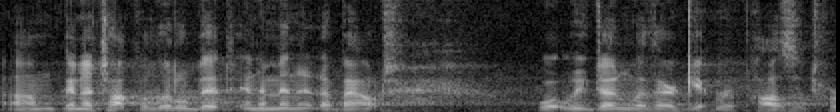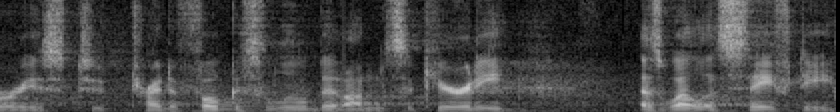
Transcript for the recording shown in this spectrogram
I'm going to talk a little bit in a minute about what we've done with our Git repositories to try to focus a little bit on security as well as safety.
